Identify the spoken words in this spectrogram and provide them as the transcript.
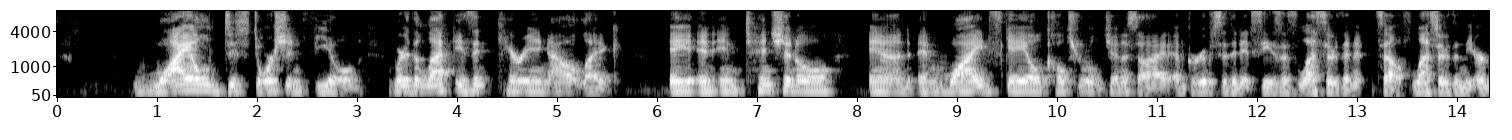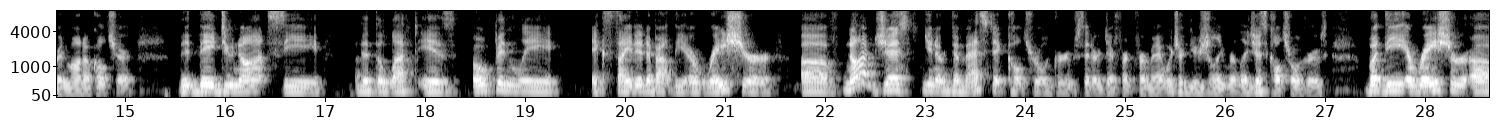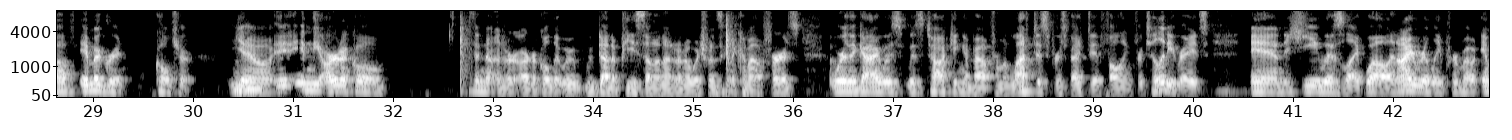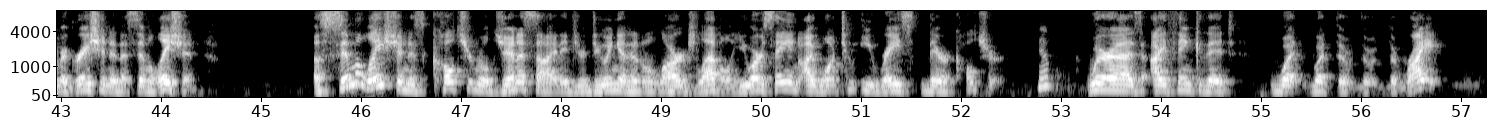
wild distortion field where the left isn't carrying out like a an intentional and and wide scale cultural genocide of groups that it sees as lesser than itself, lesser than the urban monoculture. They, they do not see that the left is openly excited about the erasure of not just you know domestic cultural groups that are different from it which are usually religious cultural groups but the erasure of immigrant culture you mm-hmm. know in, in the article another article that we, have done a piece on. I don't know which one's going to come out first, where the guy was was talking about from a leftist perspective falling fertility rates, and he was like, "Well, and I really promote immigration and assimilation." Assimilation is cultural genocide if you're doing it at a large level. You are saying, "I want to erase their culture." Yep. Whereas I think that what what the, the, the right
